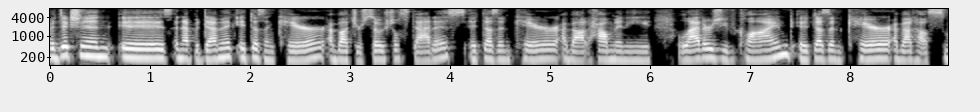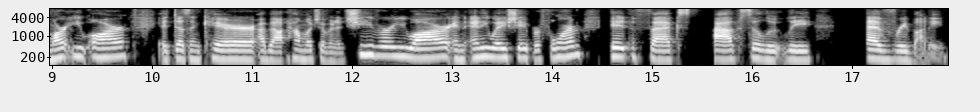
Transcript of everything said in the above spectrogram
Addiction is an epidemic. It doesn't care about your social status. It doesn't care about how many ladders you've climbed. It doesn't care about how smart you are. It doesn't care about how much of an achiever you are in any way, shape, or form. It affects absolutely everybody.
